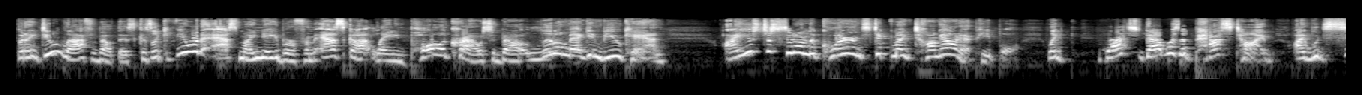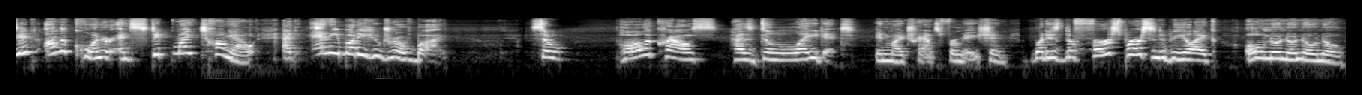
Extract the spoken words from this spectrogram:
But I do laugh about this because, like, if you were to ask my neighbor from Ascot Lane, Paula Kraus, about little Meaghan Buchan, I used to sit on the corner and stick my tongue out at people. Like, that's that was a pastime. I would sit on the corner and stick my tongue out at anybody who drove by. So Paula Kraus has delighted in my transformation, but is the first person to be like, "Oh no, no, no, no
